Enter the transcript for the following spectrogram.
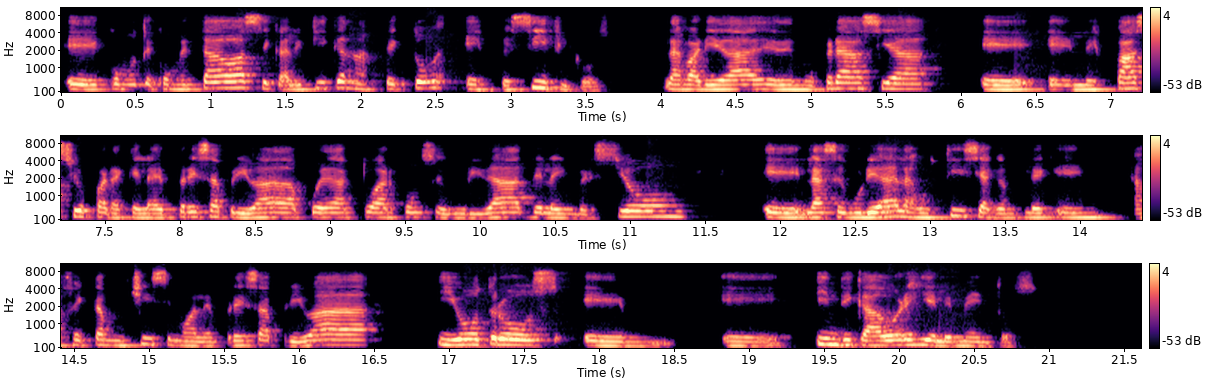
Eh, como te comentaba, se califican aspectos específicos, las variedades de democracia, eh, el espacio para que la empresa privada pueda actuar con seguridad de la inversión, eh, la seguridad de la justicia que afecta muchísimo a la empresa privada y otros indicadores y elementos.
